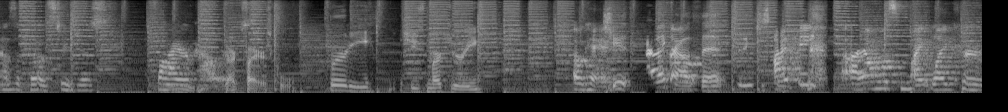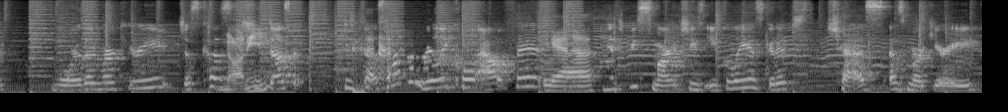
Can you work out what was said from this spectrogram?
as opposed to just fire powers. Dark Fire's cool. Birdie, she's Mercury. Okay. She, I like her outfit. I think I almost might like her more than Mercury just because she does she does have a really cool outfit Yeah. and she's smart. She's equally as good at chess as Mercury.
